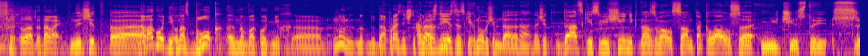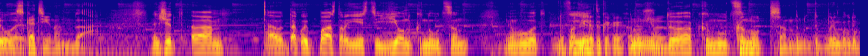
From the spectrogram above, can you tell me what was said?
Ладно, давай. Значит, э, Новогодний, у нас блок э, новогодних, э, ну, ну, да, праздничных. Рождественских, ну, в общем, да-да-да. Значит, датский священник назвал Санта-Клауса нечистой силой. Скотина. Да. Значит, эм, а такой пастор есть Йон Кнутсен. Вот. Да, фамилия И- то какая хорошая. Да, Кнутсен. Кнутсен. Прям как-то...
